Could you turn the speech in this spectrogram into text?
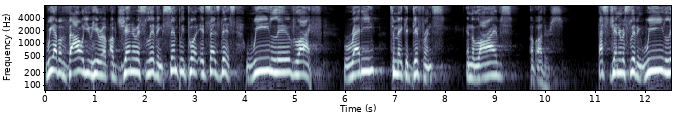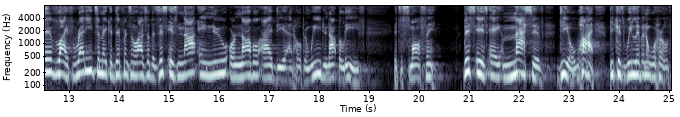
We have a value here of, of generous living. Simply put, it says this we live life ready to make a difference in the lives of others. That's generous living. We live life ready to make a difference in the lives of others. This is not a new or novel idea at Hope, and we do not believe it's a small thing. This is a massive deal. Why? Because we live in a world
